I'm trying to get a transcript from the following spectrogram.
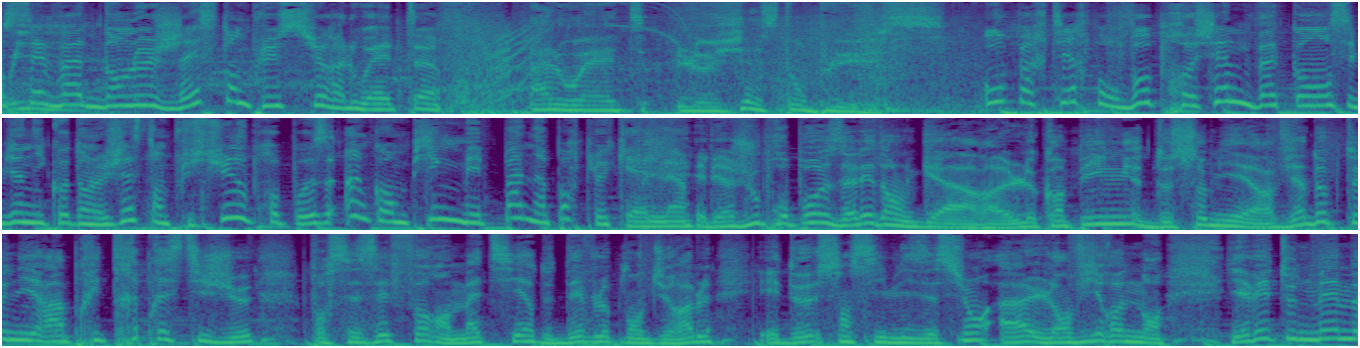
On s'évade dans le geste en plus sur Alouette. Alouette, le geste en plus. Où partir pour vos prochaines vacances? Eh bien Nico, dans le geste en plus, tu nous proposes un camping, mais pas n'importe lequel. Eh bien, je vous propose d'aller dans le Gard. Le camping de Sommières vient d'obtenir un prix très prestigieux pour ses efforts en matière de développement durable et de sensibilisation à l'environnement. Il y avait tout de même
